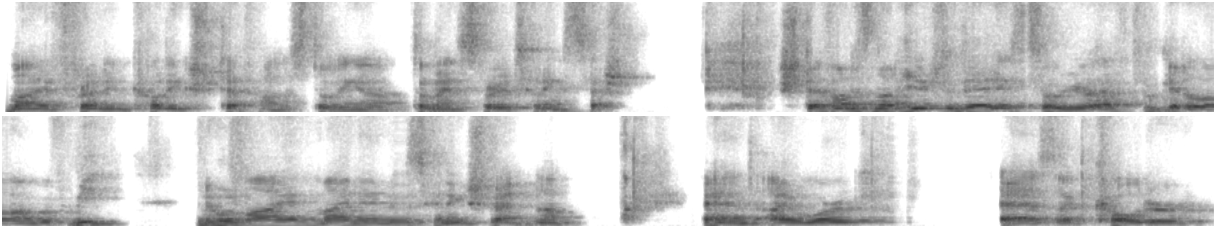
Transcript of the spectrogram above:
my friend and colleague Stefan is doing a domain storytelling session. Stefan is not here today, so you have to get along with me. And who am I? My name is Henning Schwentner, and I work as a coder,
